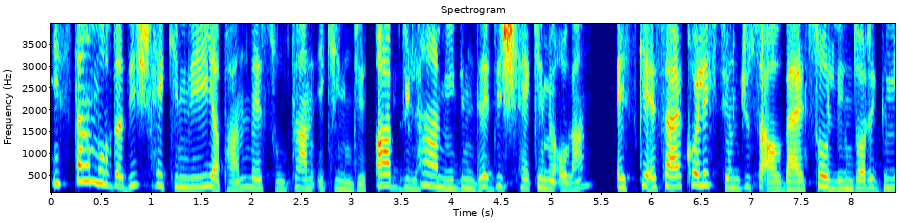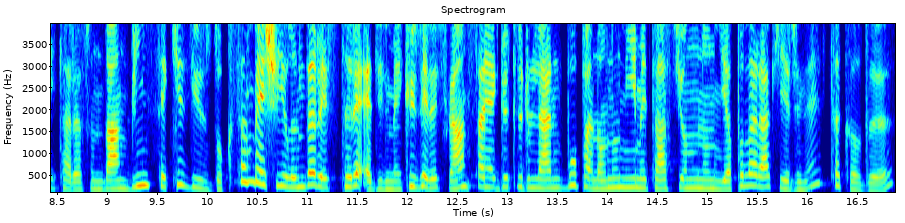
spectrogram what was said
İstanbul'da diş hekimliği yapan ve Sultan II. Abdülhamid'in de diş hekimi olan, Eski eser koleksiyoncusu Alberto Lindorigmi tarafından 1895 yılında restore edilmek üzere Fransa'ya götürülen bu panonun imitasyonunun yapılarak yerine takıldığı,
